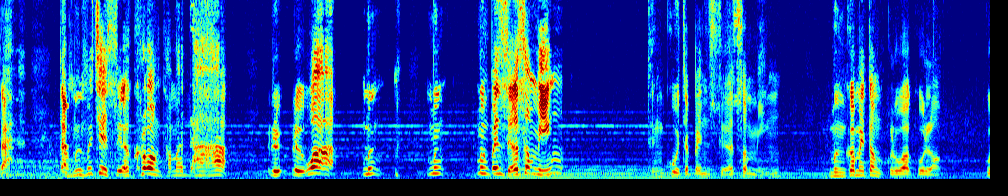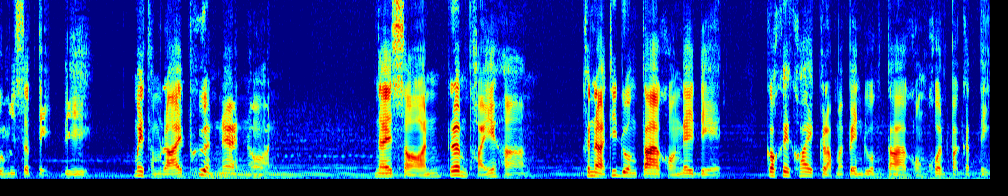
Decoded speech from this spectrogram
แต่ แต่มึงไม่ใช่เสือโคร่งธรรมดา หรือหรือว่ามึงมึงมึงเป็นเสือสมิง ถึงกูจะเป็นเสือสมิง มึงก็ไม่ต้องกลัวกูหรอก กูมีสติดี ไม่ทำร้ายเพื่อนแน่นอน นายสอนเริ่มถอยห่าง ขณะที่ดวงตาของนายเดชก็ค่อยๆ กลับมาเป็นดวงตาของคนปกติ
